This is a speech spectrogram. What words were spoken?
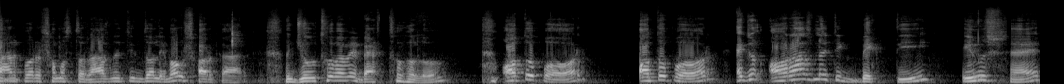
তারপরে সমস্ত রাজনৈতিক দল এবং সরকার যৌথভাবে ব্যর্থ হলো অতপর অতপর একজন অরাজনৈতিক ব্যক্তি ইউনুস সাহেব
